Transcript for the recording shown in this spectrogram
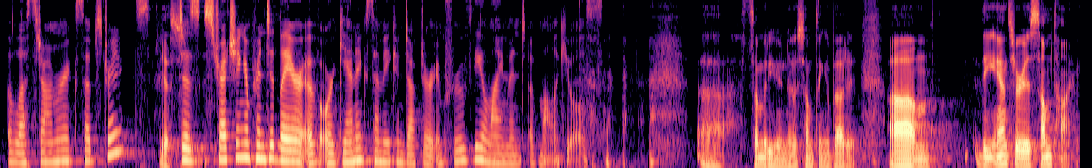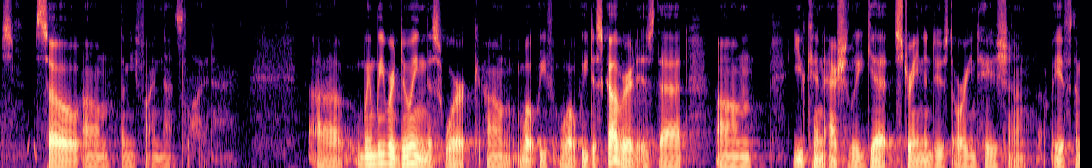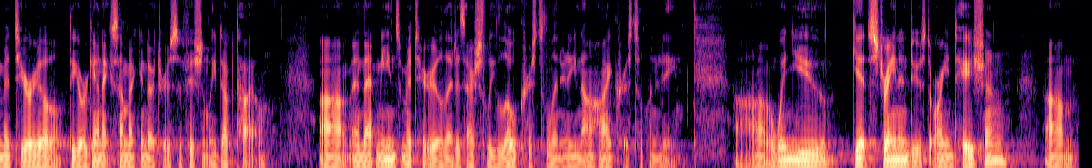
elastomeric substrates? Yes. Does stretching a printed layer of organic semiconductor improve the alignment of molecules? Uh, somebody who knows something about it. Um, the answer is sometimes. So um, let me find that slide. Uh, when we were doing this work, um, what, we what we discovered is that um, you can actually get strain-induced orientation if the material, the organic semiconductor, is sufficiently ductile. Um, and that means a material that is actually low crystallinity, not high crystallinity. Uh, when you get strain-induced orientation, um,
